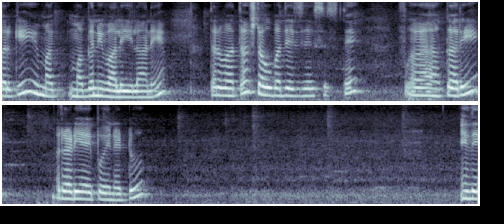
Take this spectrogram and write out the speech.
వరకు మగ్ మగ్గనివ్వాలి ఇలానే. తర్వాత స్టవ్ బంద్ చేసేస్తే కర్రీ రెడీ అయిపోయినట్టు. ఇది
